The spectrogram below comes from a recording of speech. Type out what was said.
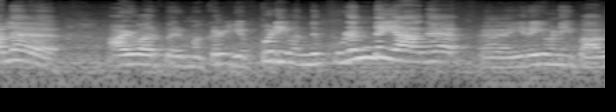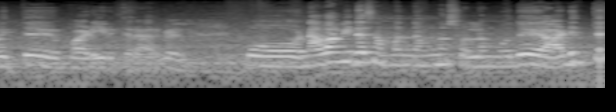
பல ஆழ்வார் பெருமக்கள் எப்படி வந்து குழந்தையாக இறைவனை பாவித்து பாடியிருக்கிறார்கள். இப்போ நவவித சம்பந்தம்னு சொல்லும் போது அடுத்த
